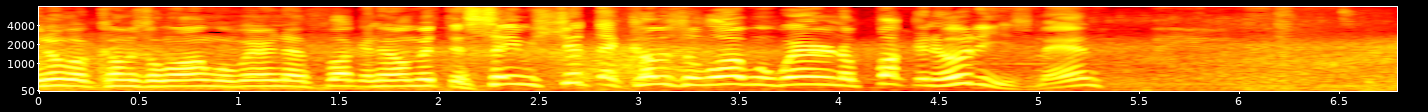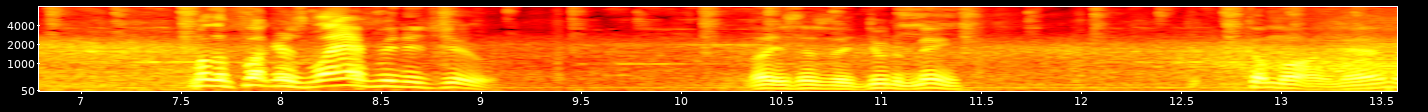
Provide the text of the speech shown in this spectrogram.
You know what comes along with wearing that fucking helmet? The same shit that comes along with wearing the fucking hoodies, man. Motherfuckers laughing at you. Like says they do to me. Come on, man.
